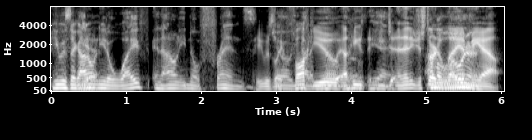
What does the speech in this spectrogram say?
he was like, I Yeah. don't need a wife and I don't need no friends. He was Joe, like, "Fuck you," go, he, he Yeah. and then he just started laying me out.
